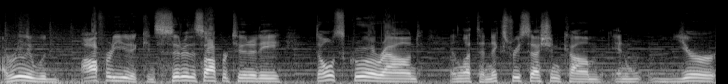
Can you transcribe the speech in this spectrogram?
I really would offer you to consider this opportunity. Don't screw around and let the next recession come and you're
